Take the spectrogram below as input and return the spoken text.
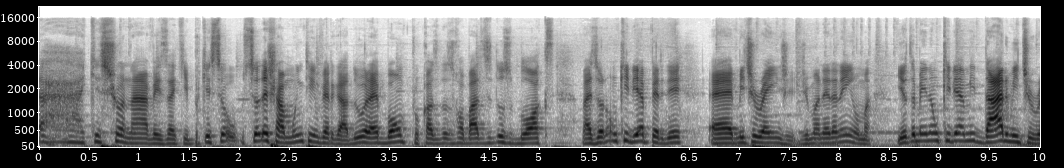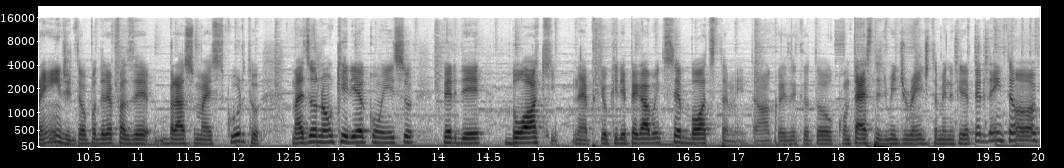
ah, questionáveis aqui, porque se eu, se eu deixar muita envergadura, é bom por causa das roubadas e dos blocos, mas eu não queria perder é, mid-range de maneira nenhuma. E eu também não queria me dar mid-range, então eu poderia fazer braço mais curto, mas eu não queria com isso perder block, né? Porque eu queria pegar muito C-bots também. Então é uma coisa que eu tô com testa de mid-range também não queria perder. Então,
